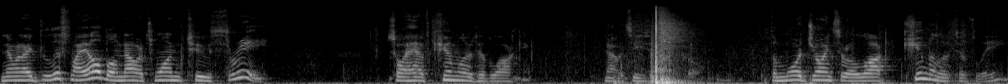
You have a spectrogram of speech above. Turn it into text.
And then when I lift my elbow, now it's one, two, three. So I have cumulative locking. Now it's easy to control. The more joints are locked cumulatively,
